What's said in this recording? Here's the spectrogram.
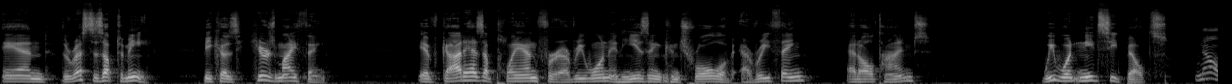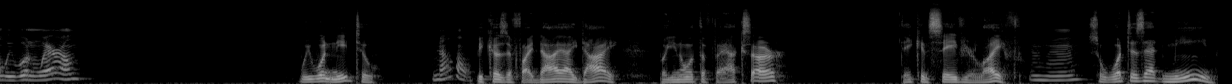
and the rest is up to me. Because here's my thing: if God has a plan for everyone and He is in control of everything at all times, we wouldn't need seatbelts. No, we wouldn't wear them. We wouldn't need to No. because if I die, I die. But you know what the facts are? They can save your life. Mm-hmm. So what does that mean?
